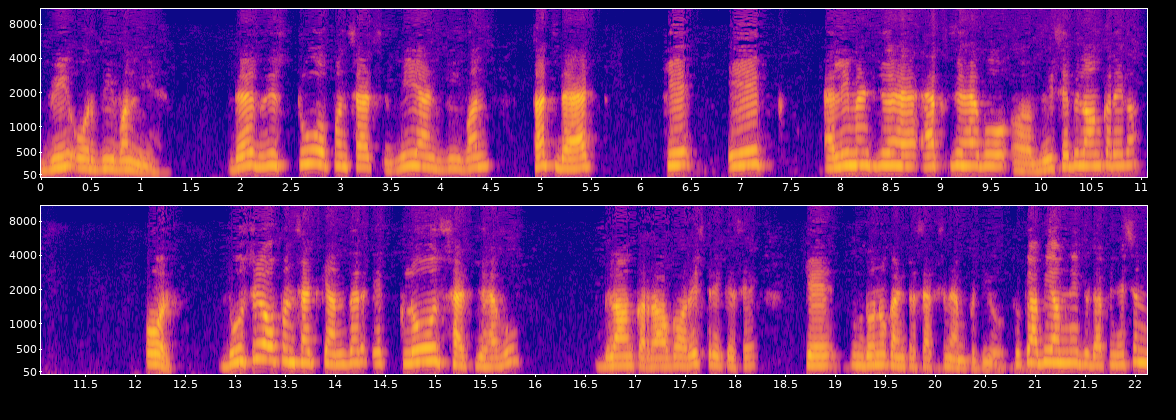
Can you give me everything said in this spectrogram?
वी और वी वन लिए हैं। There exist two open sets v and v one such that के एक एलिमेंट जो है एक्स जो है वो वी से बिलोंग करेगा। और दूसरे ओपन सेट के अंदर एक क्लोज सेट जो है वो बिलोंग कर रहा होगा और इस तरीके से कि उन दोनों का इंटरसेक्शन एम्पटी हो। क्योंकि अभी हमने जो डेफिनेशन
